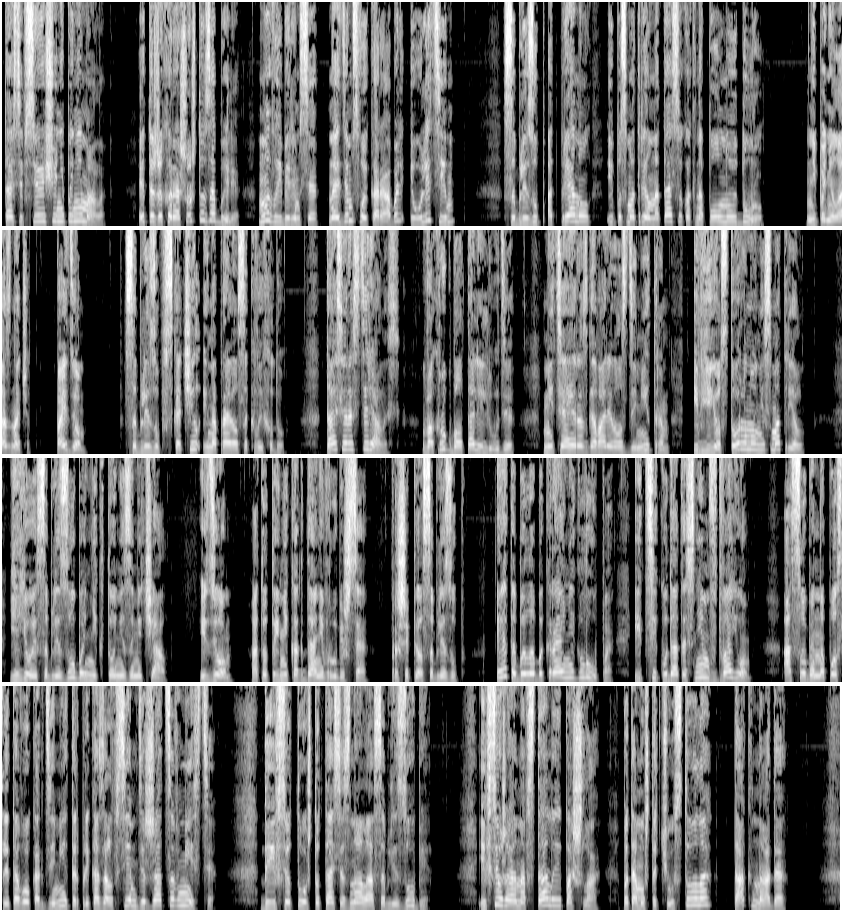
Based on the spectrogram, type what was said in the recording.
Тася все еще не понимала. Это же хорошо, что забыли. Мы выберемся, найдем свой корабль и улетим. Саблезуб отпрянул и посмотрел на Тасю, как на полную дуру. «Не поняла, значит? Пойдем». Саблезуб вскочил и направился к выходу. Тася растерялась. Вокруг болтали люди. Митяй разговаривал с Димитром и в ее сторону не смотрел. Ее и Саблезуба никто не замечал. «Идем, а то ты никогда не врубишься», — прошипел Саблезуб. Это было бы крайне глупо — идти куда-то с ним вдвоем, особенно после того, как Димитр приказал всем держаться вместе. Да и все то, что Тася знала о Саблезубе. И все же она встала и пошла, потому что чувствовала, так надо.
